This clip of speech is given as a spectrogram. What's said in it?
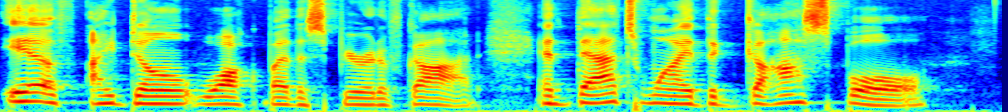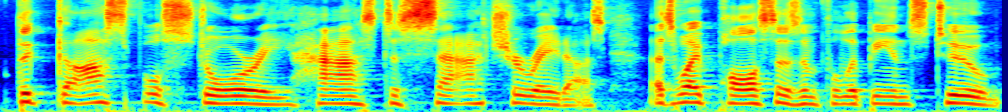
if I don't walk by the Spirit of God. And that's why the gospel the gospel story has to saturate us. That's why Paul says in Philippians 2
